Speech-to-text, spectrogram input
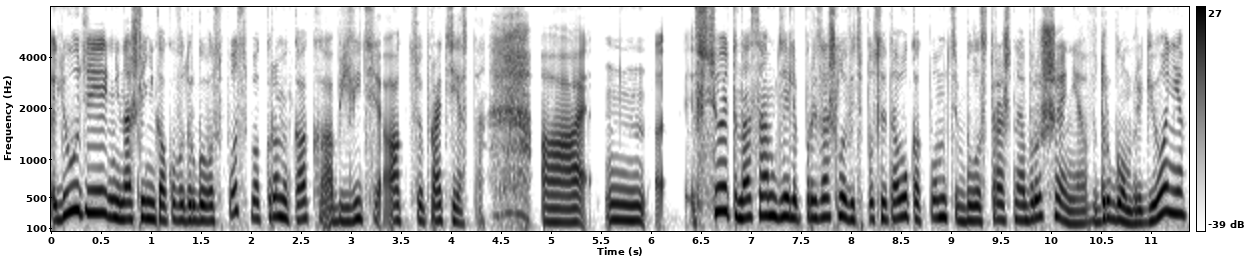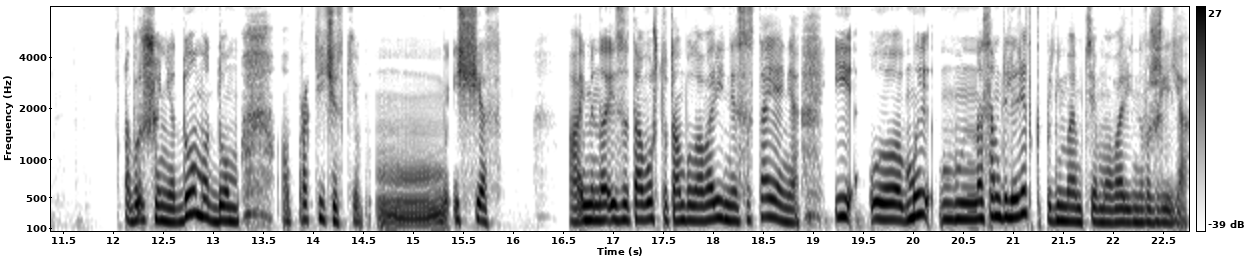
люди не нашли никакого другого способа, кроме как объявить акцию протеста. Все это на самом деле произошло ведь после того, как, помните, было страшное обрушение в другом регионе. Обрушение дома, дом а, практически исчез именно из-за того, что там было аварийное состояние. И э, мы на самом деле редко поднимаем тему аварийного жилья.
